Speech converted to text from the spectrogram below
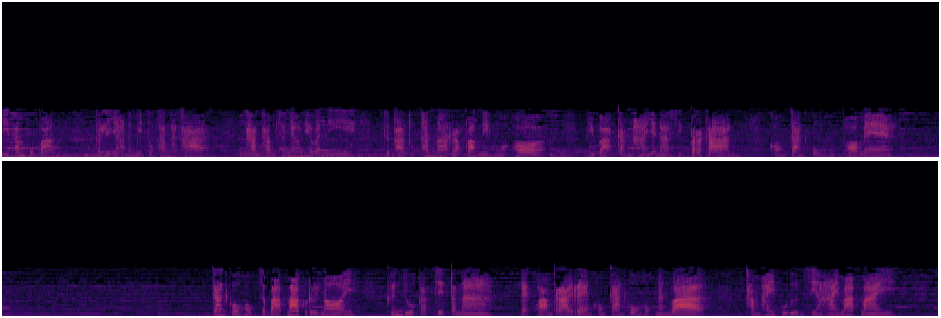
ดีท่านผู้ฟังกัลยาณมิตรทุกท่านนะคะฐานธรรมชาแนลในวันนี้ จะพาทุกท่านมารับฟังในหัวข้อ วิบากกรรมหายนะสิบประการของการโกหกพ่อแม่ การโกหกจะบาปมากหรือน้อย ขึ้นอยู่กับเจตนา และความร้ายแรงของการโกหกนั้นว่าทำให้ผู้อื่นเสียหายมากไหม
